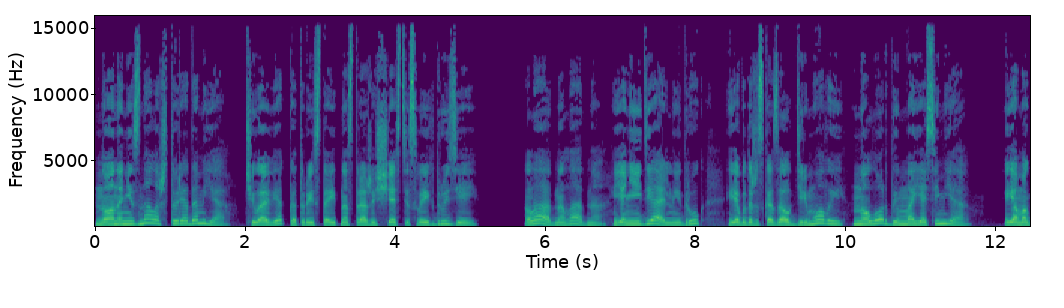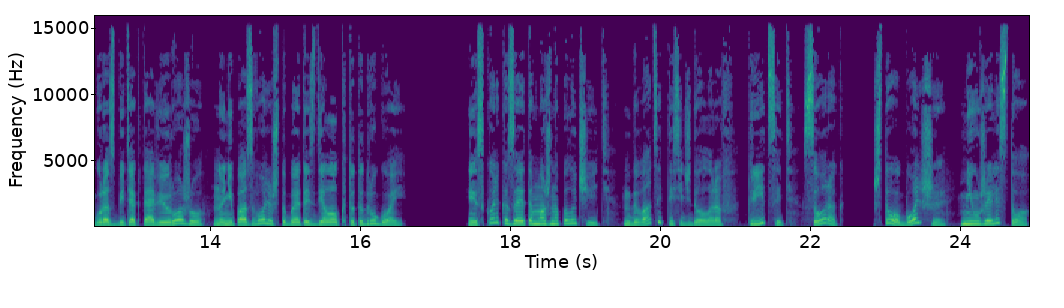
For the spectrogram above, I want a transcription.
Но она не знала, что рядом я, человек, который стоит на страже счастья своих друзей. Ладно, ладно, я не идеальный друг, я бы даже сказал дерьмовый, но лорды — моя семья. Я могу разбить Октавию рожу, но не позволю, чтобы это сделал кто-то другой. И сколько за это можно получить? Двадцать тысяч долларов? Тридцать? Сорок? Что, больше? Неужели сто?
